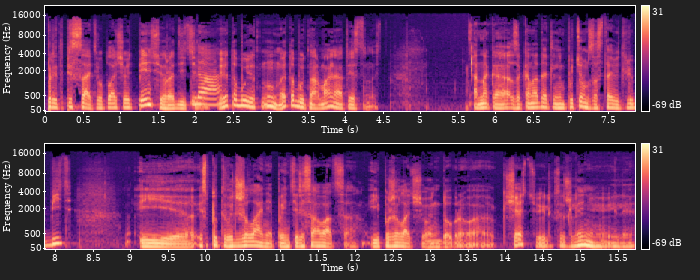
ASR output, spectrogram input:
предписать выплачивать пенсию родителям, да. и это будет, ну, это будет нормальная ответственность. Однако законодательным путем заставить любить и испытывать желание поинтересоваться и пожелать чего-нибудь доброго, к счастью или к сожалению, или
